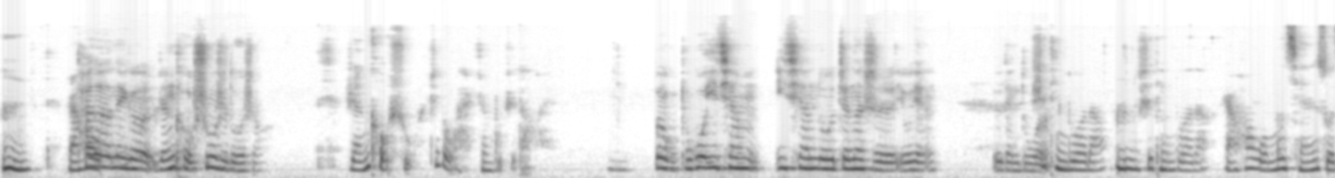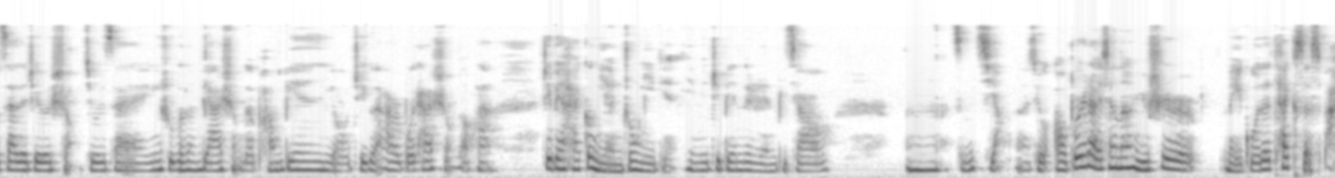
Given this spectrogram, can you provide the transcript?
嗯，然后它的那个人口数是多少？人口数这个我还真不知道哎。嗯，不不过一千一千多真的是有点有点多，是挺多的。嗯，是挺多的。然后我目前所在的这个省就是在英属哥伦比亚省的旁边，有这个阿尔伯塔省的话，这边还更严重一点，因为这边的人比较。嗯，怎么讲呢？就 Alberta 相当于是美国的 Texas 吧，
